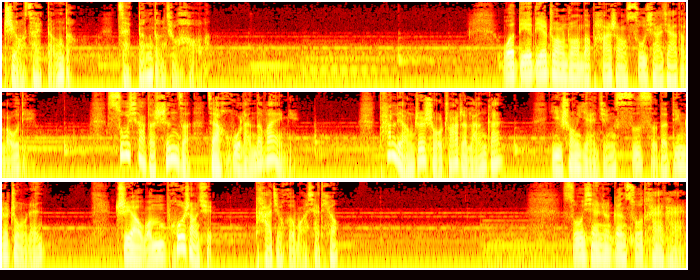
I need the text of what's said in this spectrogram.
只要再等等，再等等就好了。我跌跌撞撞的爬上苏夏家的楼顶，苏夏的身子在护栏的外面。他两只手抓着栏杆，一双眼睛死死的盯着众人。只要我们扑上去，他就会往下跳。苏先生跟苏太太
